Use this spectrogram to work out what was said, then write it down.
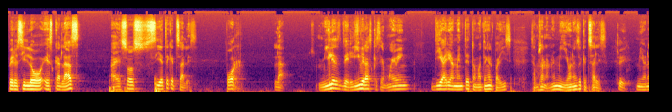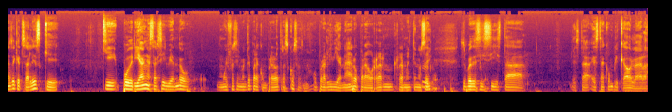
Pero si lo escalas a esos 7 quetzales por las miles de libras que se mueven diariamente de tomate en el país, estamos hablando de millones de quetzales. Sí. Millones de quetzales que, que podrían estar sirviendo muy fácilmente para comprar otras cosas, ¿no? O para alivianar o para ahorrar, realmente no sé. Entonces, pues sí, sí está, está, está complicado, la verdad.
